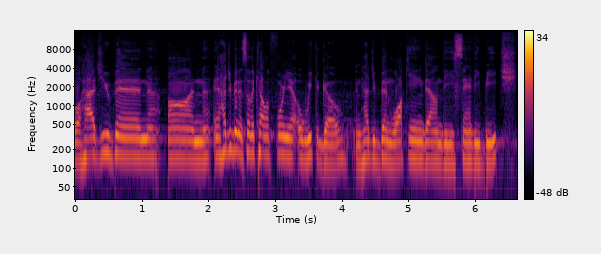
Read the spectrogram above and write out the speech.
Well, had you been on, had you been in Southern California a week ago, and had you been walking down the sandy beach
